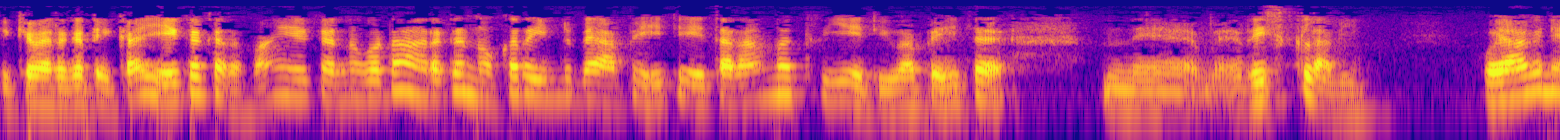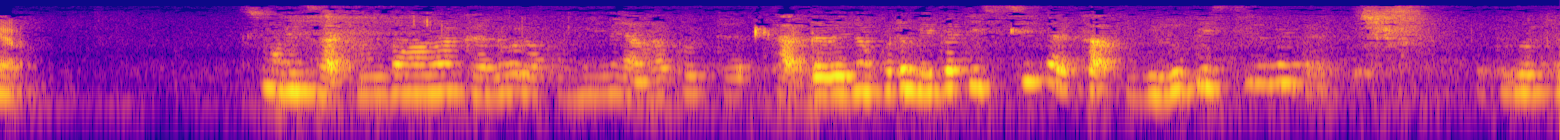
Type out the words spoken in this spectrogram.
එකවරකට එකයි ඒක කරපන්. ඒක කරනකොට අරක නොකර ඉන්න බෑ. අපේ හිත ඒ තරම්ම ක්‍රියේටිව්. අපේ හිත රිස්ක් ලවින්. හොයාගෙන යනවා. ස්වාමීන් වහන්සේ භාවනා කරනකොට කොහොමද යනකොට තද වෙනකොට මේක තිස්සිල විලු තිස්සිල නේද? ඒකට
